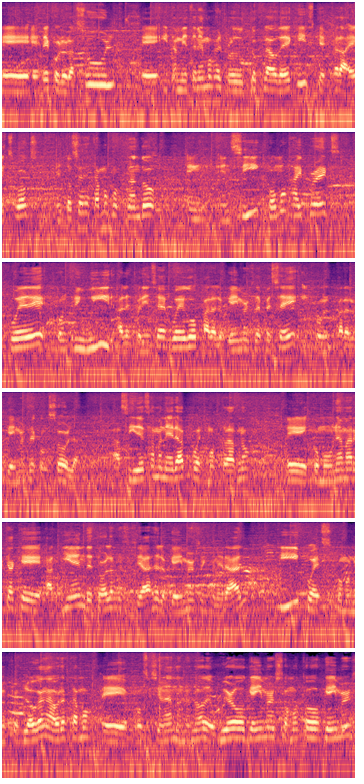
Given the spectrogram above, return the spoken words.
Eh, es de color azul eh, y también tenemos el producto Cloud X que es para Xbox. Entonces estamos mostrando en, en sí cómo HyperX puede contribuir a la experiencia de juego para los gamers de PC y para los gamers de consola. Así de esa manera pues mostrarnos eh, como una marca que atiende todas las necesidades de los gamers en general y pues como nuestro eslogan ahora estamos eh, posicionándonos ¿no? de We're all gamers, somos todos gamers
